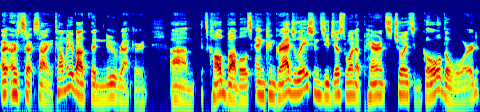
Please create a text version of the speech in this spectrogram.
or, or sorry, sorry, tell me about the new record. Um, it's called Bubbles, and congratulations, you just won a Parents' Choice Gold Award.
